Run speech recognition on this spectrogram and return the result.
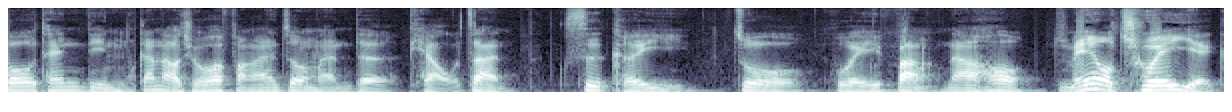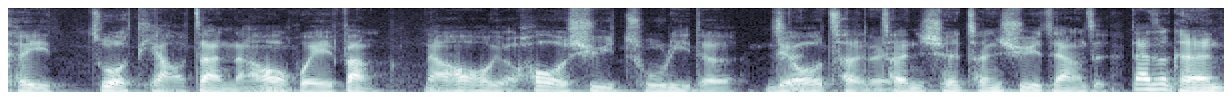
goaltending 干扰球或妨碍重篮的挑战是可以。做回放，然后没有吹也可以做挑战，然后回放，然后有后续处理的流程程序程序这样子。但是可能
